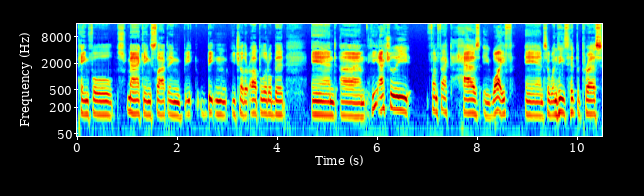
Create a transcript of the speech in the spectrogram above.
painful smacking, slapping, be- beating each other up a little bit. And um, he actually, fun fact, has a wife. And so when he's hit the press,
